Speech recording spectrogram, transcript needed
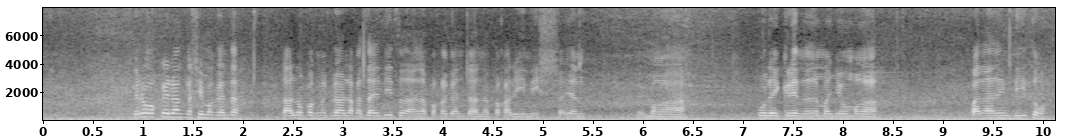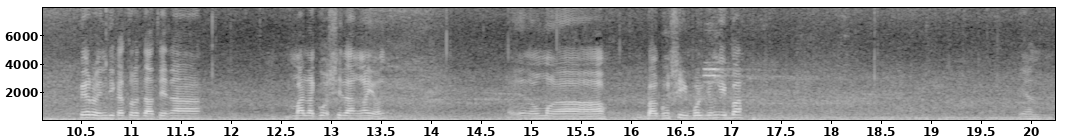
Pero okay lang kasi maganda. Lalo pag naglalakad tayo dito, ah, napakaganda, napakalinis. Ayan, may mga kulay green na naman yung mga pananim dito. Pero hindi katulad dati na malago sila ngayon. Ayan yung mga bagong sibol yung iba. Ayan.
